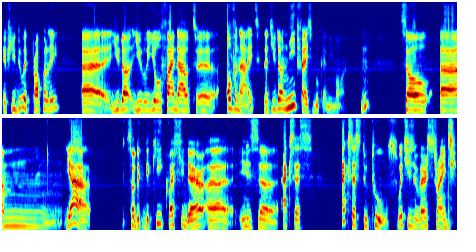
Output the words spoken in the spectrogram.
if you do it properly, you don't you you'll find out overnight that you don't need Facebook anymore. Hmm? So um, yeah, so the, the key question there is access access to tools, which is a very strange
